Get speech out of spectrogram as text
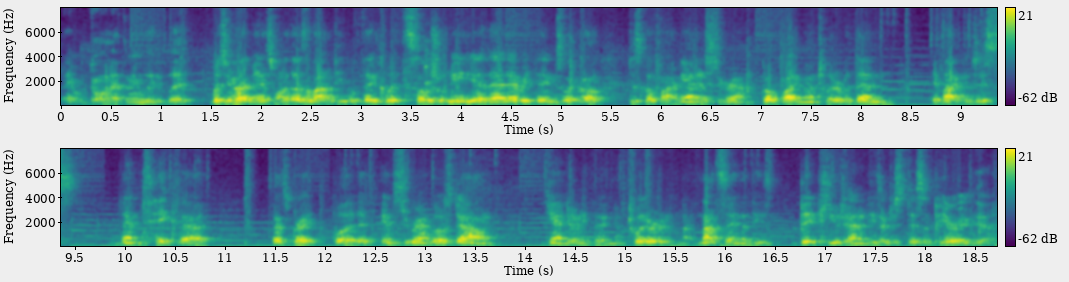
they were doing nothing with it, but But you know what I mean? It's one of those, a lot of people think with social media that everything's like, oh, just go find me on Instagram, go find me on Twitter. But then if I could just then take that, that's great. But if Instagram goes down, you can't do anything. If Twitter, not saying that these big, huge entities are just disappearing, yeah.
